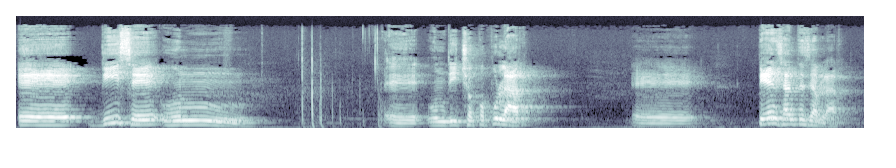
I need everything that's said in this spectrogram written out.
Eh, dice un, eh, un, dicho popular, piensa antes de hablar.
